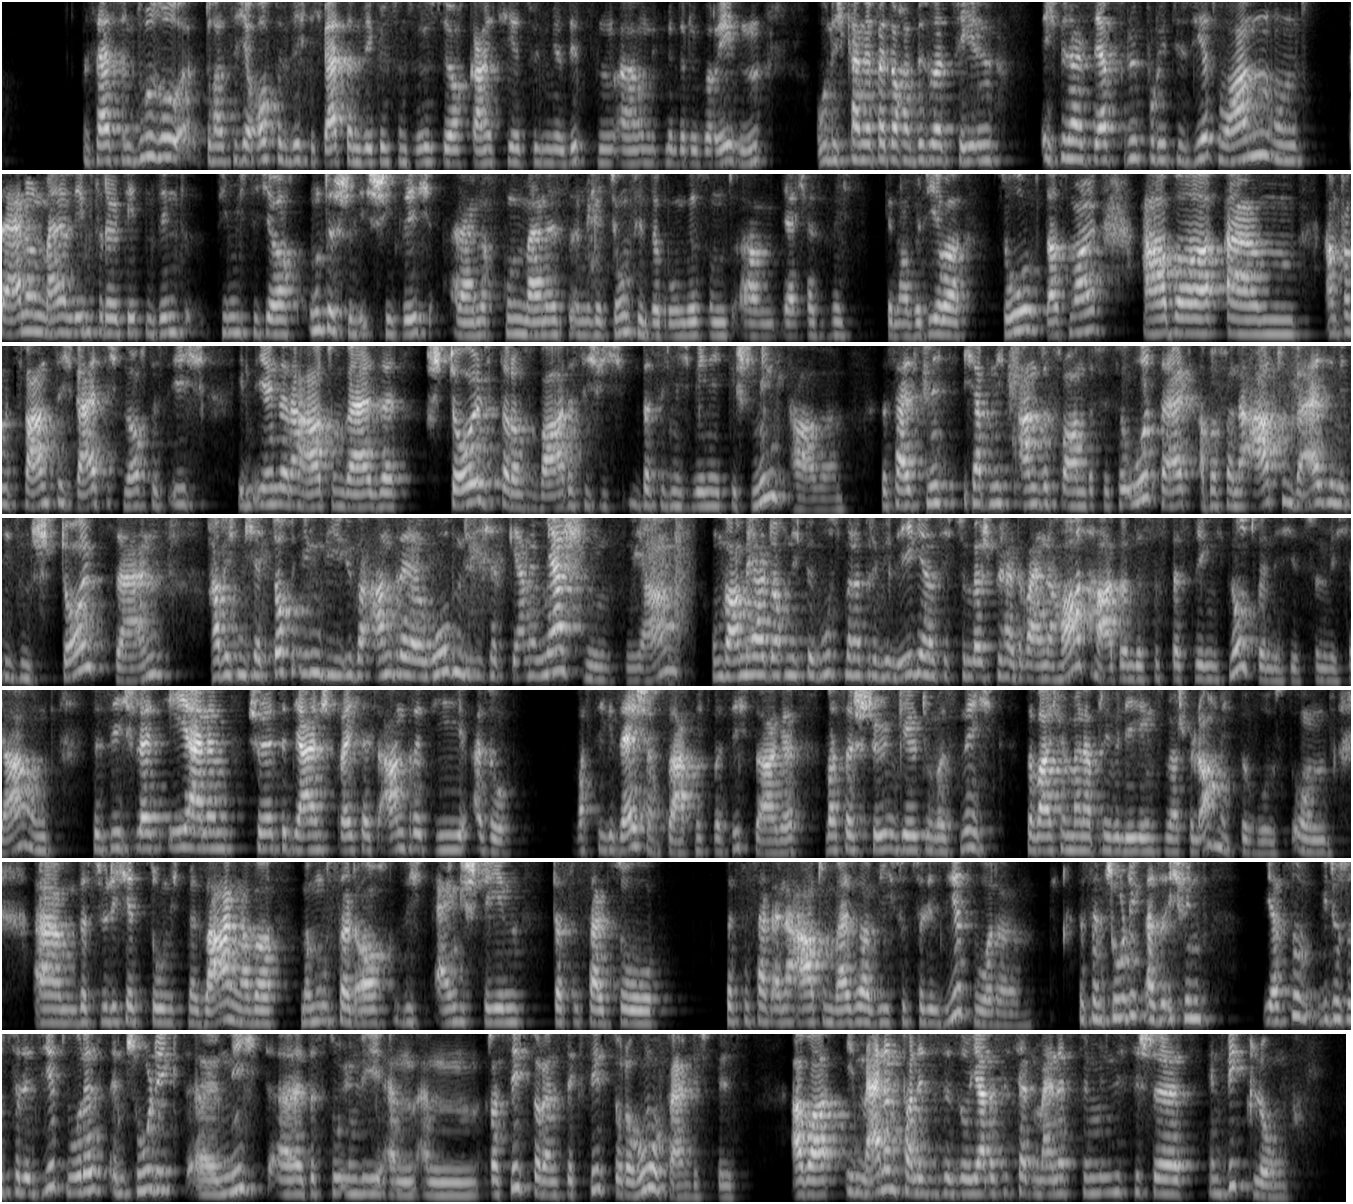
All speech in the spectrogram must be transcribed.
Das heißt, wenn du so, du hast dich ja offensichtlich weiterentwickelt, sonst würdest du ja auch gar nicht hier jetzt mit mir sitzen äh, und mit mir darüber reden. Und ich kann dir vielleicht auch ein bisschen erzählen, ich bin halt sehr früh politisiert worden und deine und meine Lebensrealitäten sind ziemlich sicher auch unterschiedlich, allein aufgrund meines Migrationshintergrundes. Und ähm, ja, ich weiß jetzt nicht genau bei dir, aber so, das mal. Aber ähm, Anfang 20 weiß ich noch, dass ich in irgendeiner Art und Weise stolz darauf war, dass ich mich, dass ich mich wenig geschminkt habe. Das heißt nicht, ich habe nicht andere Frauen dafür verurteilt, aber von einer Art und Weise mit diesem Stolzsein habe ich mich halt doch irgendwie über andere erhoben, die sich halt gerne mehr schminken, ja. Und war mir halt auch nicht bewusst meiner Privilegien, dass ich zum Beispiel halt reine Haut habe und dass das deswegen nicht notwendig ist für mich, ja. Und dass ich vielleicht eher einem Schönheitsideal entspreche als andere, die, also was die Gesellschaft sagt, nicht was ich sage, was als schön gilt und was nicht. Da war ich mir meiner Privilegien zum Beispiel auch nicht bewusst. Und ähm, das würde ich jetzt so nicht mehr sagen, aber man muss halt auch sich eingestehen, dass es halt so, dass es halt eine Art und Weise war, wie ich sozialisiert wurde. Das entschuldigt, also ich finde, weißt du, wie du sozialisiert wurdest, entschuldigt äh, nicht, äh, dass du irgendwie ein, ein Rassist oder ein Sexist oder homofeindlich bist. Aber in meinem Fall ist es ja so, ja, das ist halt meine feministische Entwicklung.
